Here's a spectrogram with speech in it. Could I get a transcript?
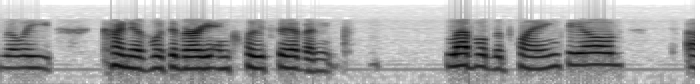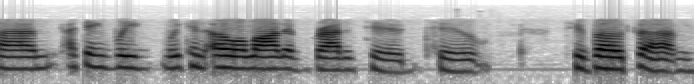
really kind of was a very inclusive and leveled the playing field, um, I think we we can owe a lot of gratitude to to both um,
